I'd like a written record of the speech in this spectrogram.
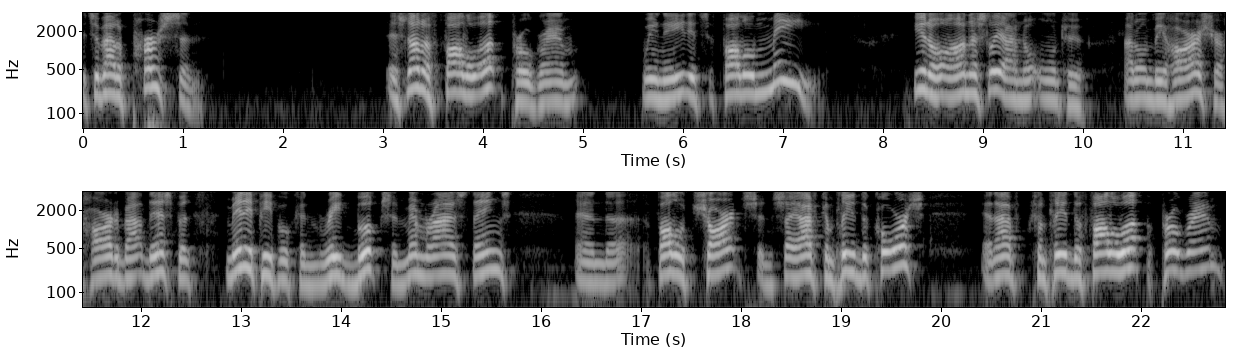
It's about a person. It's not a follow up program we need, it's follow me. You know, honestly, I don't want to. I don't want to be harsh or hard about this, but many people can read books and memorize things and uh, follow charts and say, I've completed the course and I've completed the follow up program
